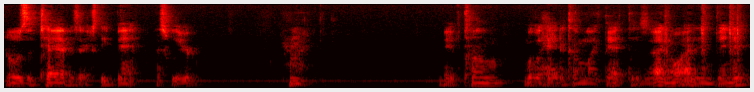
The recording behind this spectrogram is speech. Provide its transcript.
Notice the tab is actually bent. That's weird. Hmm. May have come, well, it had to come like that because I know I didn't bend it.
